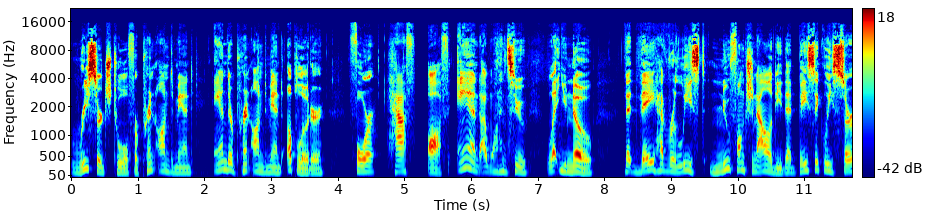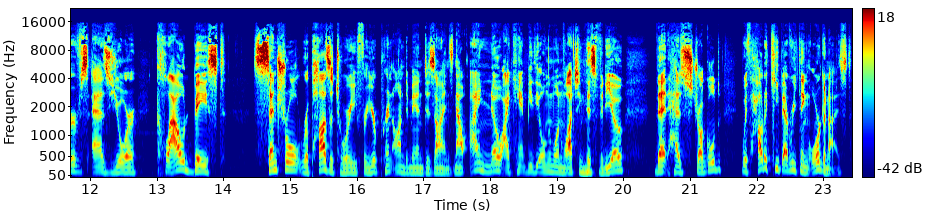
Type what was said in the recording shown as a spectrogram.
research tool for print on demand and their print on demand uploader for half off. And I wanted to let you know that they have released new functionality that basically serves as your cloud based central repository for your print on demand designs. Now, I know I can't be the only one watching this video that has struggled with how to keep everything organized.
